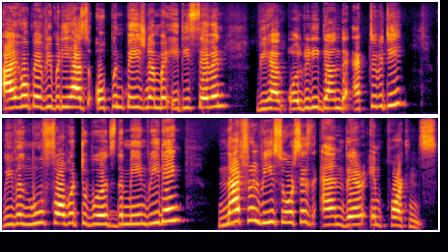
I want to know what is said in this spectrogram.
I hope everybody has opened page number 87. We have already done the activity. We will move forward towards the main reading. Natural resources and their importance.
